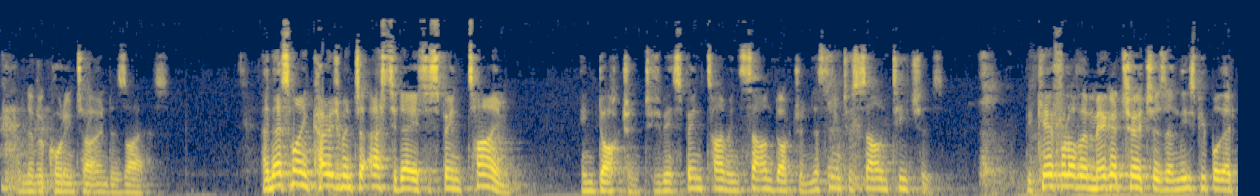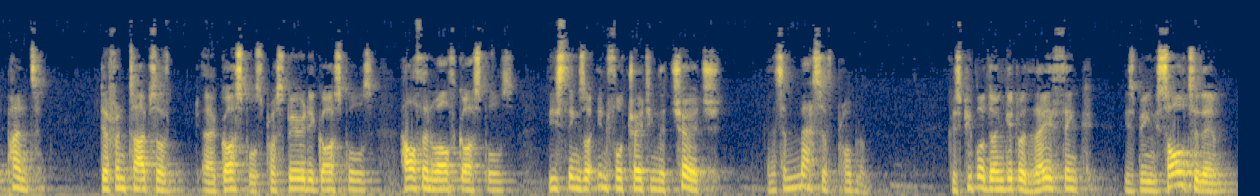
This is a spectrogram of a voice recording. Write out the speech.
and live according to our own desires. And that's my encouragement to us today is to spend time in doctrine, to spend time in sound doctrine, listening to sound teachers. Be careful of the mega churches and these people that punt different types of uh, gospels, prosperity gospels, health and wealth gospels. These things are infiltrating the church, and it's a massive problem because people don't get what they think is being sold to them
